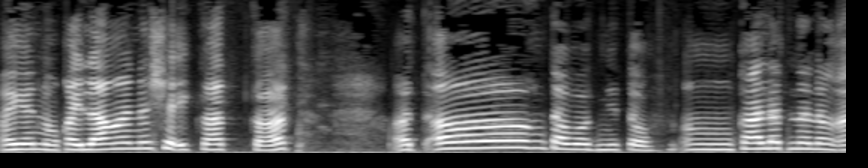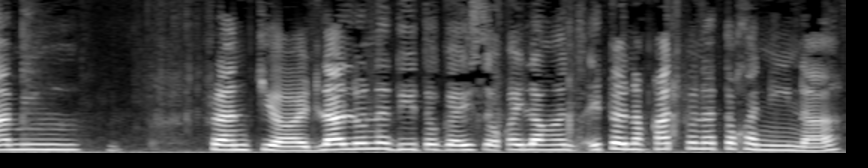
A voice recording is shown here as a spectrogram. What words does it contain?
Ayan, oh, kailangan na siya i-cut-cut. At ang tawag nito, ang kalat na ng aming front yard. Lalo na dito guys, so kailangan, ito nakat ko na to kanina.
